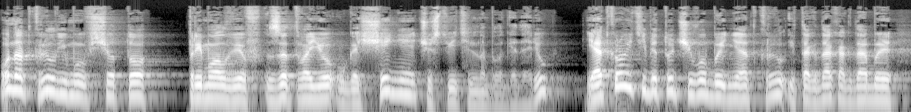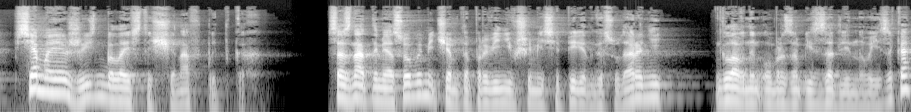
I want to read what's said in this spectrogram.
он открыл ему все то, примолвив «за твое угощение чувствительно благодарю» и открою тебе то, чего бы не открыл и тогда, когда бы вся моя жизнь была истощена в пытках. Со знатными особами, чем-то провинившимися перед государыней, главным образом из-за длинного языка,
